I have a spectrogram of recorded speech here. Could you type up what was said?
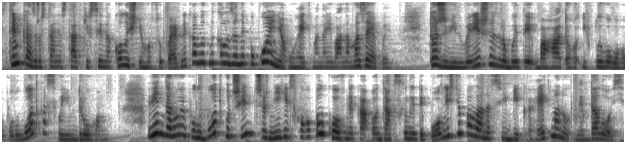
Стрімке зростання статків сина колишнього суперника викликали занепокоєння у гетьмана Івана Мазепи. Тож він вирішує зробити багатого і впливового полуботка своїм другом. Він дарує полуботку чин чернігівського полковника, однак схилити повністю Павла на свій бік гетьману не вдалося.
